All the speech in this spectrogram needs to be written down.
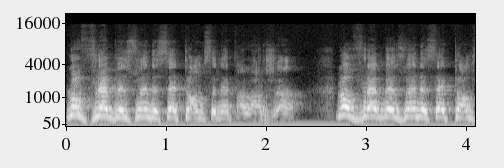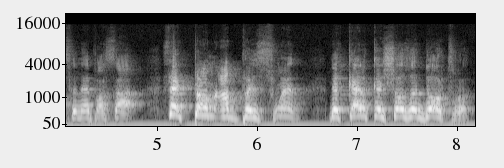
Le vrai besoin de cet homme, ce n'est pas l'argent. Le vrai besoin de cet homme, ce n'est pas ça. Cet homme a besoin de quelque chose d'autre.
